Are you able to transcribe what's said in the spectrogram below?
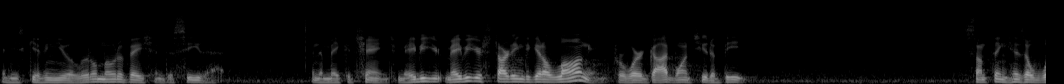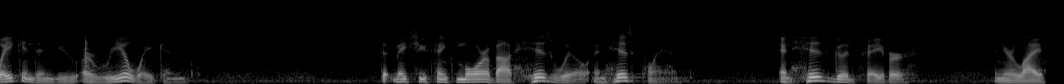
And He's giving you a little motivation to see that and to make a change. Maybe you're, maybe you're starting to get a longing for where God wants you to be. Something has awakened in you or reawakened that makes you think more about His will and His plan and His good favor in your life,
